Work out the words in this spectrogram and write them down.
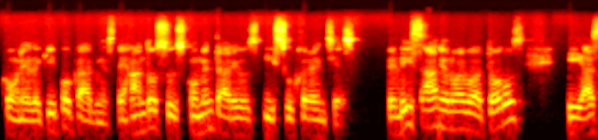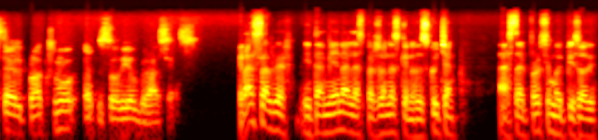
con el equipo Cognex, dejando sus comentarios y sugerencias. Feliz año nuevo a todos y hasta el próximo episodio. Gracias. Gracias, Albert. Y también a las personas que nos escuchan. Hasta el próximo episodio.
